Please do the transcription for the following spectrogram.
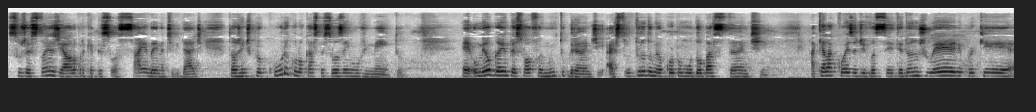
sugestões de aula para que a pessoa saia da inatividade. Então, a gente procura colocar as pessoas em movimento. É, o meu ganho pessoal foi muito grande, a estrutura do meu corpo mudou bastante. Aquela coisa de você ter dor no joelho porque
